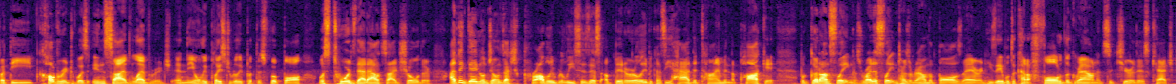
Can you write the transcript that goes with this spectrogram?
but the coverage was inside leverage. And the only place to really put this football was towards that outside shoulder. I think Daniel Jones actually probably releases this a bit early because he had the time in the pocket. But good on Slayton because right as Slayton turns around, the ball is there, and he's able to kind of fall to the ground and secure this catch.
